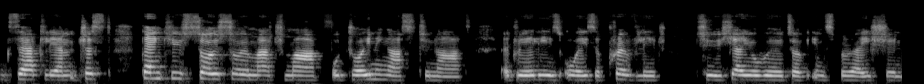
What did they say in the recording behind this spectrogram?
Exactly. And just thank you so, so much, Mark, for joining us tonight. It really is always a privilege to share your words of inspiration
